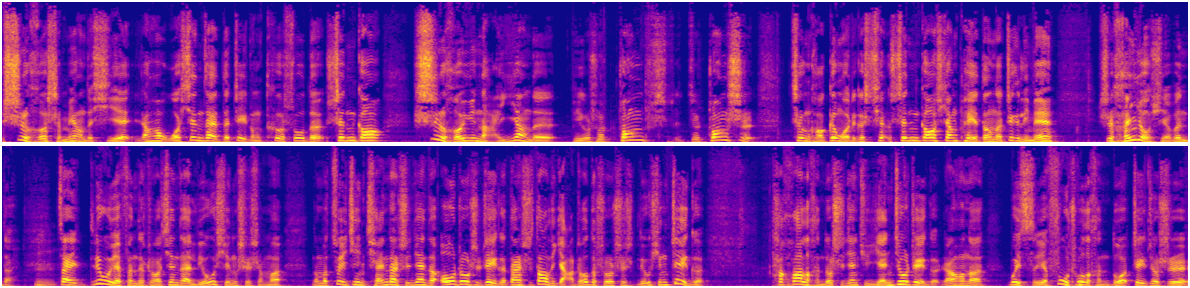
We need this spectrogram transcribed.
适合什么样的鞋，然后我现在的这种特殊的身高适合于哪一样的，比如说装饰，就装饰正好跟我这个身身高相配等等，这个里面。是很有学问的。在六月份的时候，现在流行是什么？那么最近前一段时间在欧洲是这个，但是到了亚洲的时候是流行这个。他花了很多时间去研究这个，然后呢，为此也付出了很多。这就是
